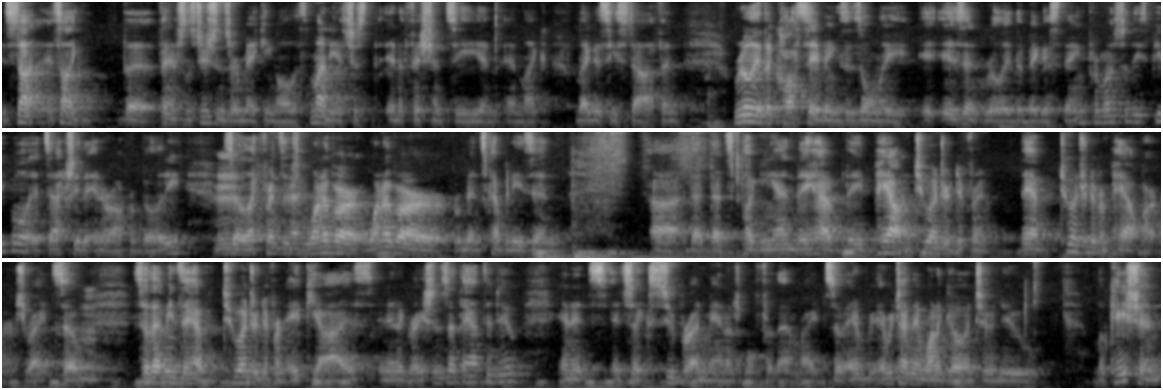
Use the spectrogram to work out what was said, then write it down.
It's not. It's not like the financial institutions are making all this money. It's just inefficiency and, and like legacy stuff. And really, the cost savings is only it isn't really the biggest thing for most of these people. It's actually the interoperability. Hmm. so, like for instance, one of our one of our remittance companies in uh, that that's plugging in, they have they pay out in 200 different they have 200 different payout partners, right? So so that means they have 200 different APIs and integrations that they have to do, and it's it's like super unmanageable for them, right? So every every time they want to go into a new location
